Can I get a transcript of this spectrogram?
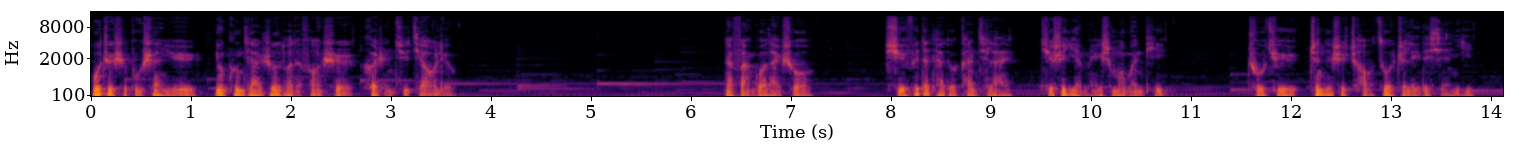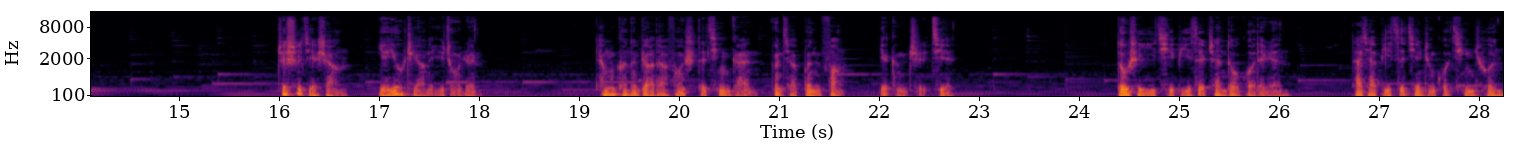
我只是不善于用更加热络的方式和人去交流。那反过来说，许飞的态度看起来其实也没什么问题，除去真的是炒作之类的嫌疑。这世界上也有这样的一种人，他们可能表达方式的情感更加奔放，也更直接。都是一起彼此战斗过的人，大家彼此见证过青春。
